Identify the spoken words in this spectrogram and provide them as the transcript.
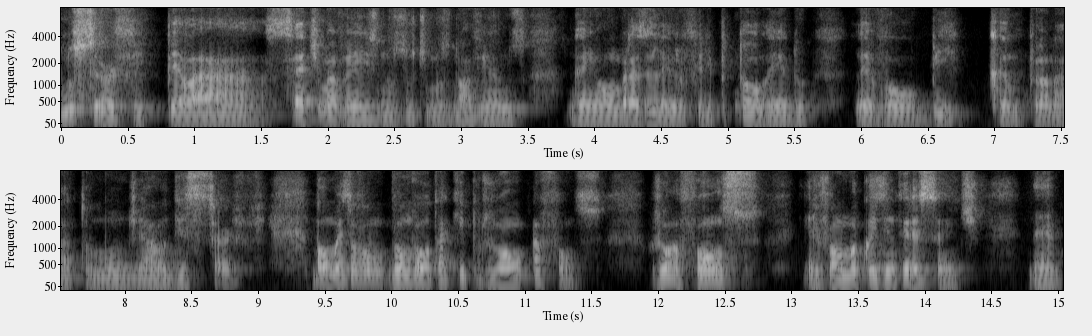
no surf, pela sétima vez nos últimos nove anos, ganhou um brasileiro, Felipe Toledo, levou o bicampeonato mundial de surf. Bom, mas vamos, vamos voltar aqui para o João Afonso. O João Afonso, ele falou uma coisa interessante, né?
